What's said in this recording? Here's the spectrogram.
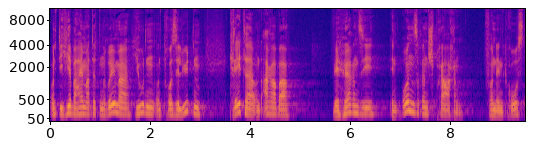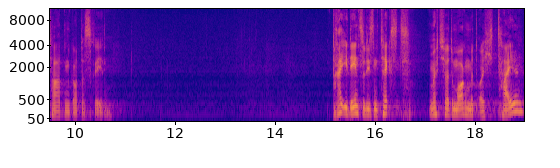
und die hier beheimateten Römer, Juden und Proselyten, Kreter und Araber, wir hören sie in unseren Sprachen von den Großtaten Gottes reden. Drei Ideen zu diesem Text möchte ich heute Morgen mit euch teilen,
